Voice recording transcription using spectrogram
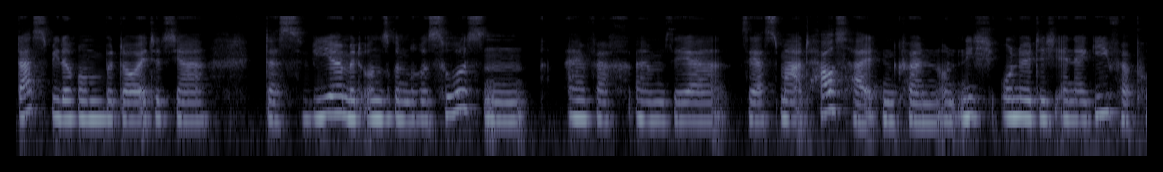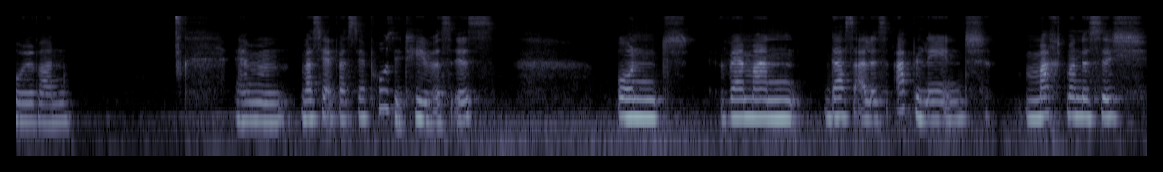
das wiederum bedeutet ja, dass wir mit unseren Ressourcen einfach ähm, sehr, sehr smart haushalten können und nicht unnötig Energie verpulvern. Ähm, was ja etwas sehr Positives ist. Und wenn man das alles ablehnt, macht man es sich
